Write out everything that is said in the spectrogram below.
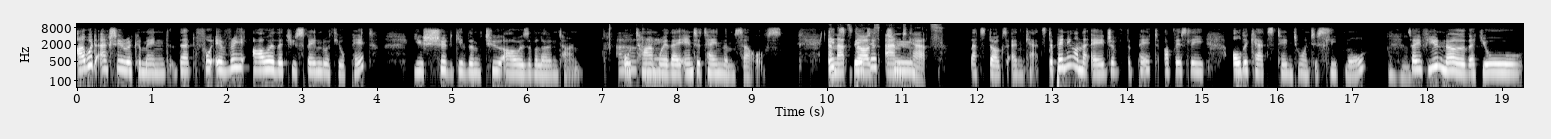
I would actually recommend that for every hour that you spend with your pet, you should give them two hours of alone time or time where they entertain themselves. And it's that's dogs and to, cats. That's dogs and cats. Depending on the age of the pet, obviously, older cats tend to want to sleep more. Mm-hmm. So if you know that your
